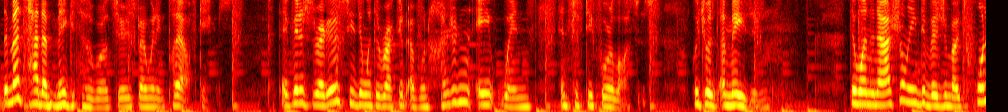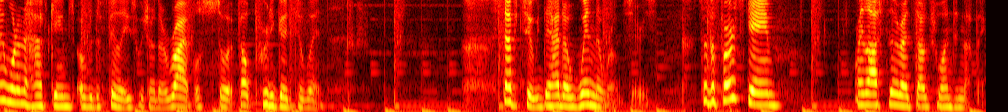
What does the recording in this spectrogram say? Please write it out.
the Mets had to make it to the World Series by winning playoff games. They finished the regular season with a record of 108 wins and 54 losses, which was amazing. They won the National League division by 21 and a half games over the Phillies, which are their rivals, so it felt pretty good to win. Step 2, they had to win the World Series. So the first game, they lost to the Red Sox 1 to nothing.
